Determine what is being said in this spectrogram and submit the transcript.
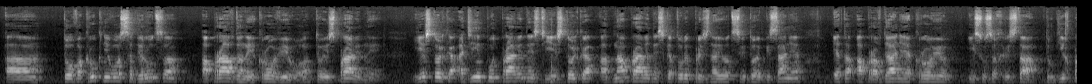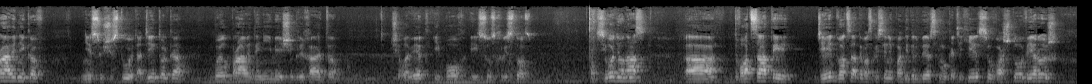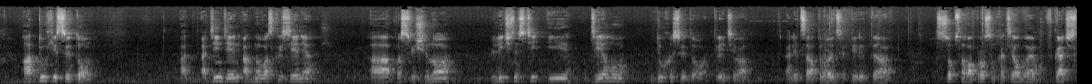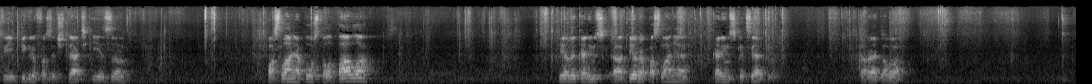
а, то вокруг него соберутся оправданные кровью его, то есть праведные – есть только один путь праведности, есть только одна праведность, которую признает Святое Писание. Это оправдание кровью Иисуса Христа. Других праведников не существует. Один только был праведный, не имеющий греха. Это человек и Бог Иисус Христос. Сегодня у нас 20 день, 20 воскресенье по Гидельбергскому катехесу «Во что веруешь о Духе Святом?» один день, одно воскресенье а, посвящено личности и делу Духа Святого, третьего лица Троицы. Перед, а, собственно, вопросом хотел бы в качестве эпиграфа зачитать из а, послания апостола Павла, первое, Коринск... первое послание Каримской церкви, вторая глава.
